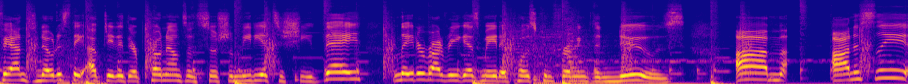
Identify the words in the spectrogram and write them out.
fans noticed they updated their pronouns on social media to she, they. Later, Rodriguez made a post confirming the news. Um, honestly,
